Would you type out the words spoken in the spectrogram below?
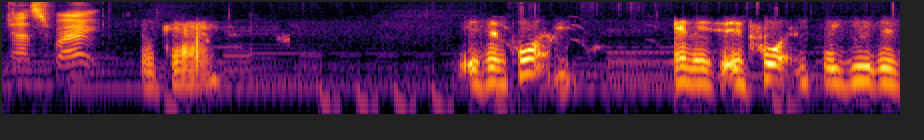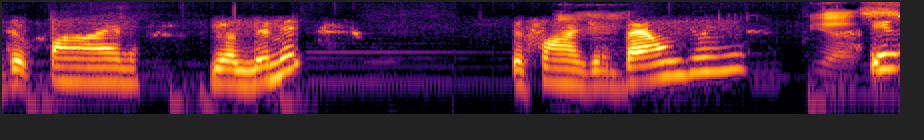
That's right. okay, It's important. And it's important for you to define your limits, define your boundaries. Yes. And,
